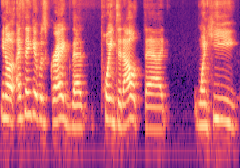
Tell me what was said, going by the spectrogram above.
You know, I think it was Greg that pointed out that when he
